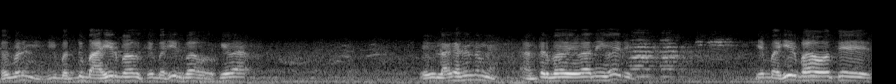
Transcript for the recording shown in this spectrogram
બરોબર ને એ બધું બાહિર ભાવ છે, બહિર ભાવ, કેવા? એવું લાગે છે ને તમને? અંતર્ભાવ એવા નહીં હોય ને. એ બહિર્ભાવો છે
